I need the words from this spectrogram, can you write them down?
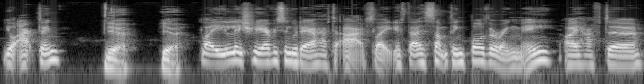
you're acting. Yeah. Yeah. Like literally every single day I have to act. Like if there's something bothering me, I have to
